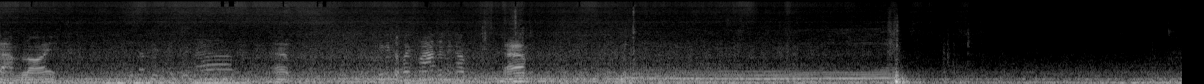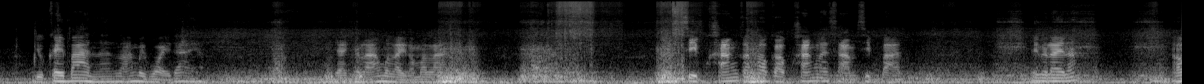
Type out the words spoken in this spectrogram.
สามร้อยครับพี่มีตัวไฟฟ้าใช่ไหมครับ ครับอยู่ใกล้บ้านนะล้างบ่อยๆได้ครับอยากจะล้างเมื่อไหร่ก็มาล้าง สิบครั้งก็เท่ากับครั้งละสามสิบบาท ไม่เป็นไรนะ เอา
